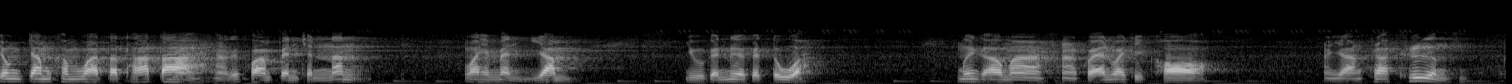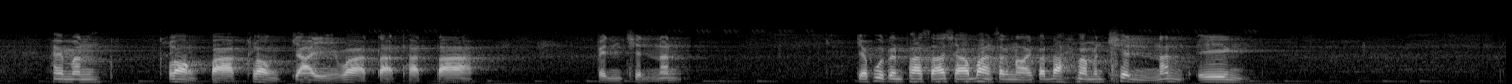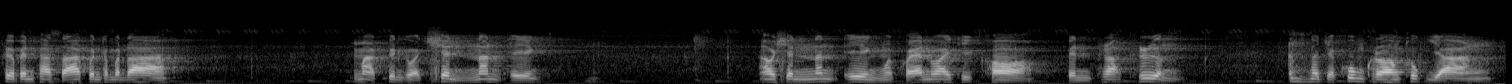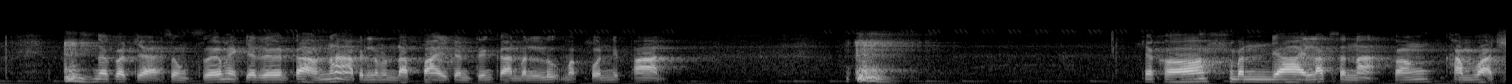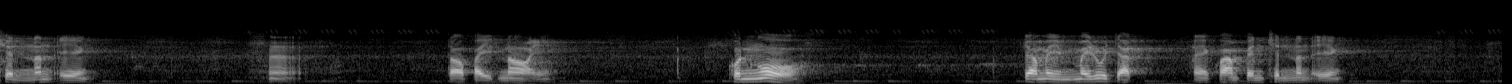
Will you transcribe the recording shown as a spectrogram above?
จงจำคำว่าตถาตาหรือความเป็นเช่นนั้น ว่าให้แม่นยำอยู่กับเนื้อกับตัว เหมือนกับเอามาแขวนไว้ที่คอ อย่างพระเครื่อง ให้มันคล่องปากคล่องใจว่าตถาตา เป็นเช่นนั้น จะพูดเป็นภาษาชาวบ้านสักหน่อยก็ได้ว่ามันเช่นนั่นเอง เพื่อเป็นภาษาคนธรรมดา มากขึ้นก็ว่าเช่นนั่นเอง เอาเช่นนั่นเองมาแขวนไว้ที่คอเป็นพระเครื่อง ก็จะคุ้มครองทุกอย่าง แล้วก็จะส่งเสริมให้เจริญก้าวหน้าเป็นลำดับไปจนถึงการบรรลุมรรคผลนิพพานจะขอบรรยายลักษณะของคำว่าเช่นนั่นเอง ต่อไปอีกหน่อย คนโง่ จะไม่ไม่รู้จัก ความเป็นเช่นนั่นเอง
